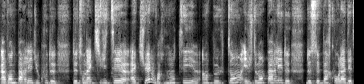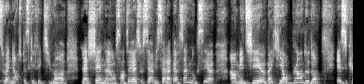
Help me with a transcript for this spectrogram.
Avant de parler du coup de, ton activité euh, actuelle, on va remonter un peu le temps et justement parler de, ce parcours-là d'aide-soignante, parce qu'effectivement, la chaîne, on s'intéresse au service à la personne, donc c'est un métier bah, qui est en plein dedans. Est-ce que,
